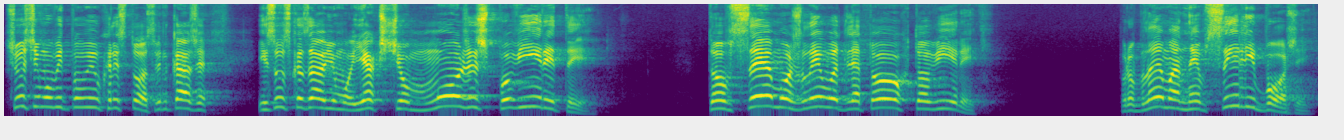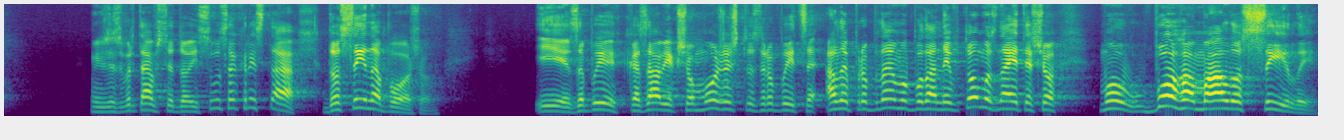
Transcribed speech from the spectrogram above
Що йому відповів Христос? Він каже, Ісус сказав йому: якщо можеш повірити, то все можливо для того, хто вірить. Проблема не в силі Божій, він же звертався до Ісуса Христа, до Сина Божого. І заби казав, якщо можеш, то зроби це. Але проблема була не в тому, знаєте, що, мов, в Бога мало сили.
